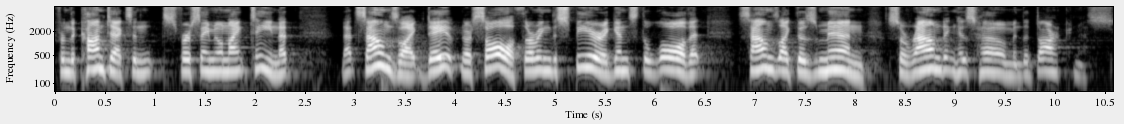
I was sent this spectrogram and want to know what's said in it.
from the context in 1 Samuel 19 that that sounds like David, or Saul throwing the spear against the wall. That sounds like those men surrounding his home in the darkness.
